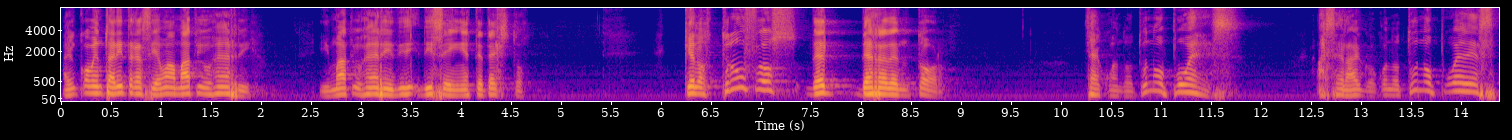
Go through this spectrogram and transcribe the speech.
Hay un comentarista que se llama Matthew Henry. Y Matthew Henry dice en este texto que los triunfos del, Redentor, o sea, cuando tú no puedes hacer algo. Cuando tú no puedes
